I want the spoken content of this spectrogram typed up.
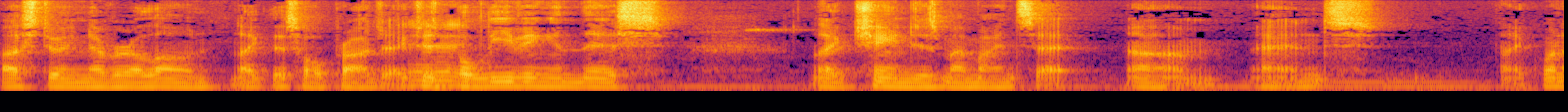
us doing Never Alone, like this whole project, just Yeah. believing in this, like changes my mindset. Um, and like when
